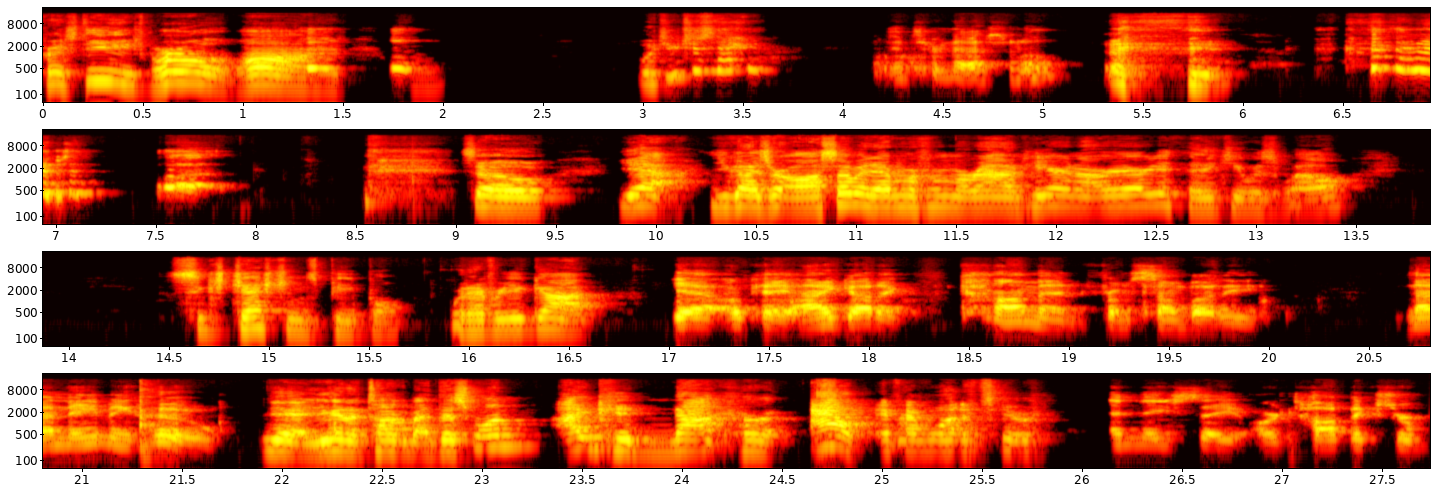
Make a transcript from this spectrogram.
prestige, worldwide. What'd you just say? International. so yeah, you guys are awesome, and everyone from around here in our area, thank you as well. Suggestions, people, whatever you got. Yeah, okay. I got a comment from somebody, not naming who, Yeah, you're gonna talk about this one. I could knock her out if I wanted to. and they say our topics are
